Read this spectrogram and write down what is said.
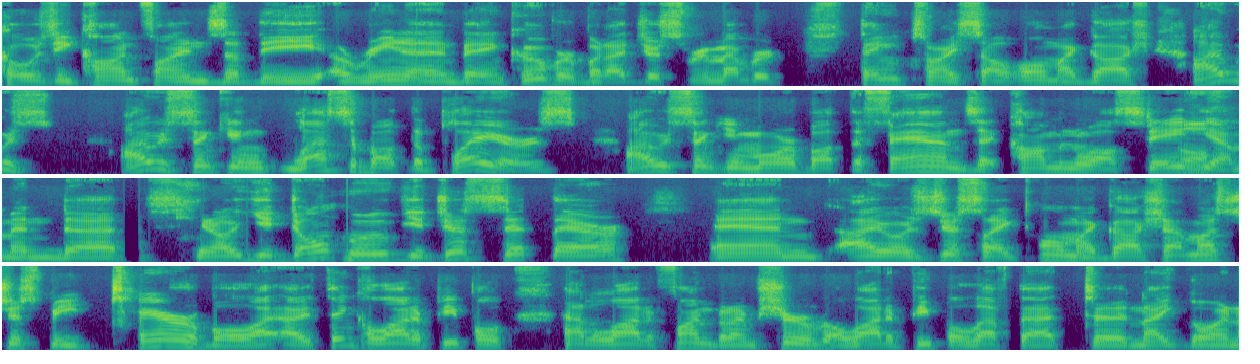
cozy confines of the arena in Vancouver. But I just remembered thinking to myself, "Oh my gosh!" I was I was thinking less about the players. I was thinking more about the fans at Commonwealth Stadium, oh. and uh, you know, you don't move, you just sit there and I was just like, oh my gosh, that must just be terrible. I, I, think a lot of people had a lot of fun, but I'm sure a lot of people left that uh, night going,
